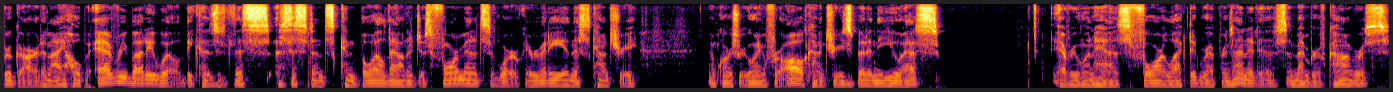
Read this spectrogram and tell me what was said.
regard, and I hope everybody will, because this assistance can boil down to just four minutes of work. Everybody in this country, of course, we're going for all countries, but in the U.S., everyone has four elected representatives a member of Congress,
